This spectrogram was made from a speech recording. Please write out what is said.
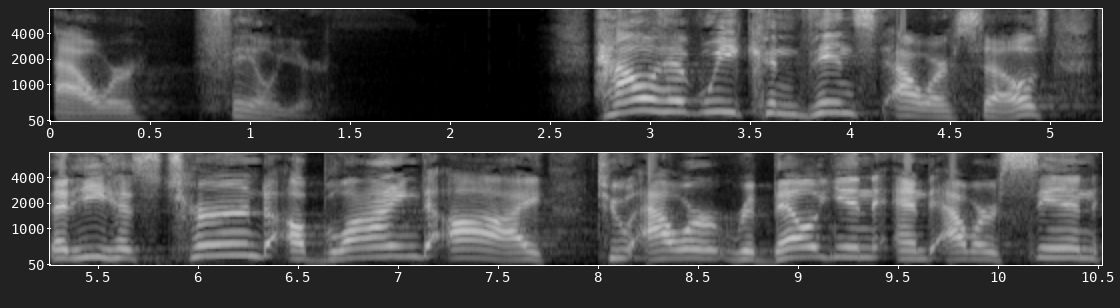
our failure? How have we convinced ourselves that He has turned a blind eye to our rebellion and our sin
